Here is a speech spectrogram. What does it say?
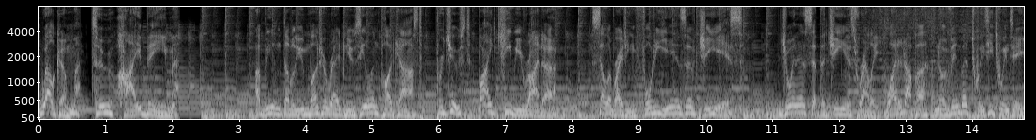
Welcome to High Beam, a BMW Motorrad New Zealand podcast produced by Kiwi Rider, celebrating 40 years of GS. Join us at the GS Rally, Wairarapa, November 2020,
